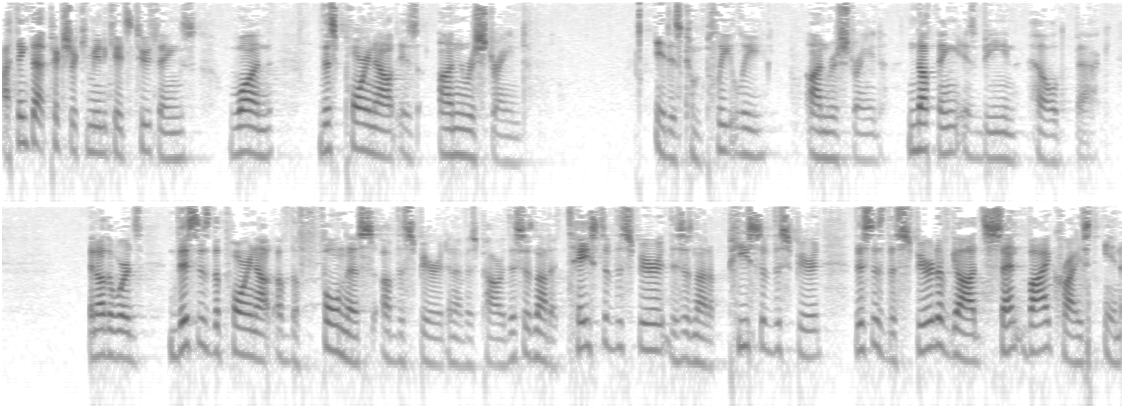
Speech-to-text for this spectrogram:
I think that picture communicates two things. One, this pouring out is unrestrained. It is completely unrestrained. Nothing is being held back. In other words, this is the pouring out of the fullness of the Spirit and of His power. This is not a taste of the Spirit. This is not a piece of the Spirit. This is the Spirit of God sent by Christ in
